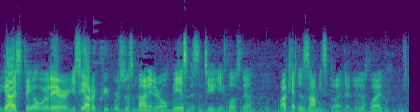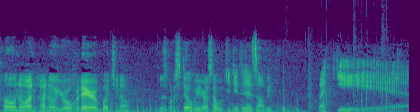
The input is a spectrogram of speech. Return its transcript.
You guys stay over there. You see how the creepers just minding their own business until you get close to them? Why can't the zombies be like that? They're just like, oh no, I, I know you're over there, but you know, I'm just gonna stay over here. I saw what you did to that zombie. Like, yeah.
